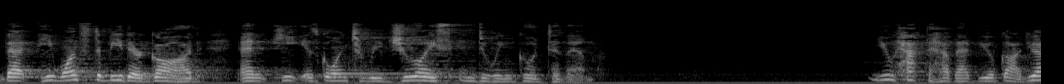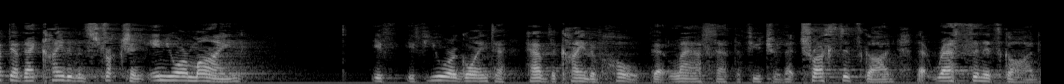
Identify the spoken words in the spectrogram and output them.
that he wants to be their God and he is going to rejoice in doing good to them. You have to have that view of God. You have to have that kind of instruction in your mind if, if you are going to have the kind of hope that laughs at the future, that trusts its God, that rests in its God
